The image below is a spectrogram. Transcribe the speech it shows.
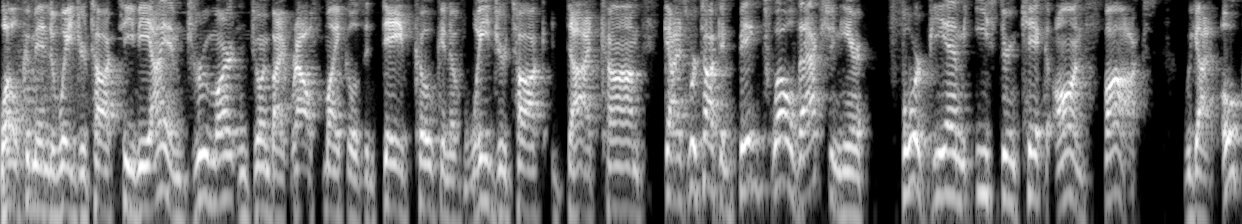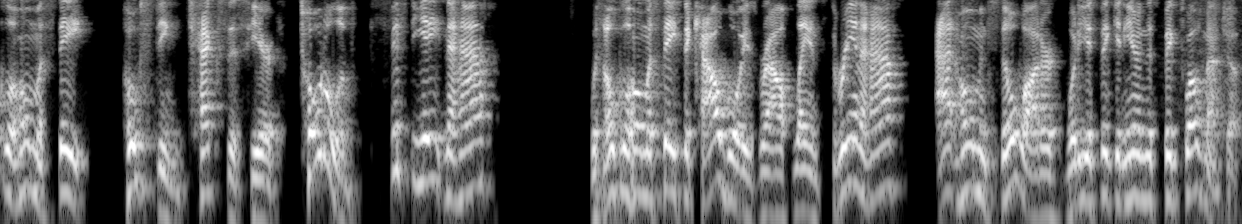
Welcome into Wager Talk TV. I am Drew Martin, joined by Ralph Michaels and Dave Cokin of wagertalk.com. Guys, we're talking Big 12 action here, 4 p.m. Eastern kick on Fox. We got Oklahoma State hosting Texas here. Total of 58 and a half with Oklahoma State, the Cowboys, Ralph, laying three and a half at home in Stillwater. What are you thinking here in this Big 12 matchup?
